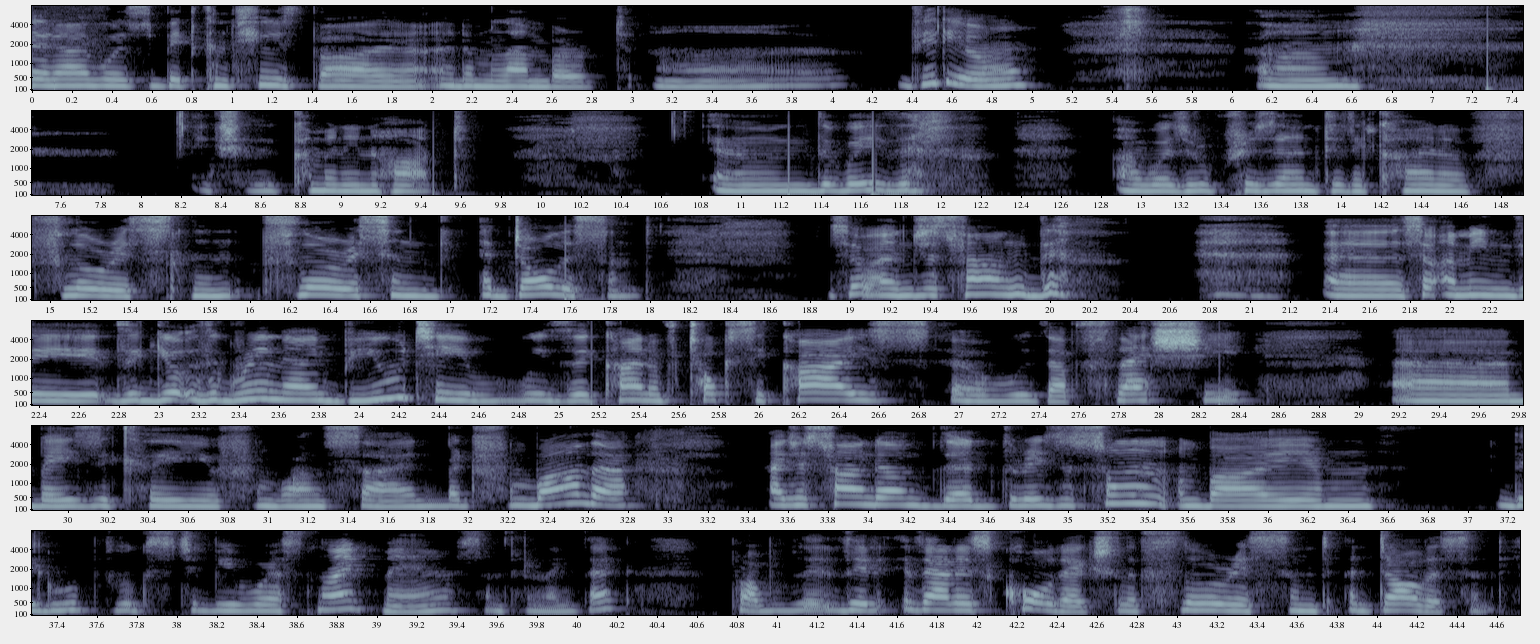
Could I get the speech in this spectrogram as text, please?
that I was a bit confused by Adam Lambert uh, video. Um, actually, coming in hot. And the way that I was represented a kind of fluorescent, fluorescent adolescent. So I just found. Uh, so I mean the the the green eyed beauty with the kind of toxic eyes, uh, with a fleshy, uh, basically from one side, but from other, I just found out that there is a song by um, the group looks to be Worst Nightmare, something like that. Probably that, that is called actually Fluorescent Adolescent.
